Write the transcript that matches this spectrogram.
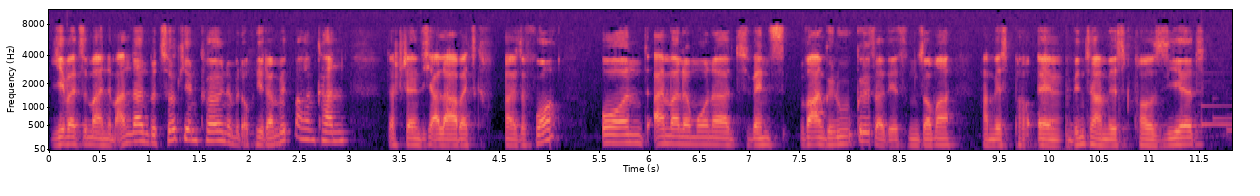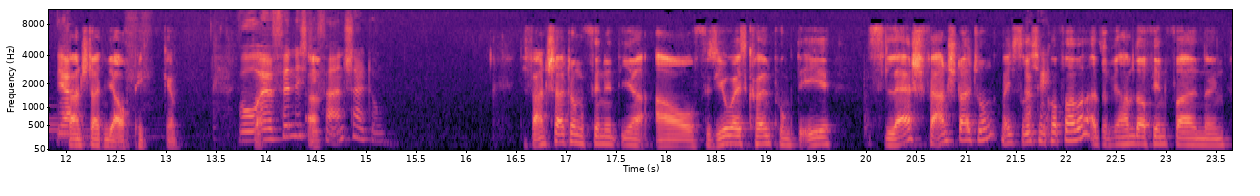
jeweils immer in einem anderen Bezirk hier in Köln, damit auch jeder mitmachen kann. Da stellen sich alle Arbeitskreise vor. Und einmal im Monat, wenn es warm genug ist, also jetzt im Sommer haben wir es, äh, im Winter haben wir es pausiert, Ja. veranstalten wir auch Picknicke. Wo äh, finde ich die. Veranstaltung? Die Veranstaltung findet ihr auf zerowasteköln.de slash Veranstaltung, wenn ich es richtig Okay. im Kopf habe. Also wir haben da auf jeden Fall einen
